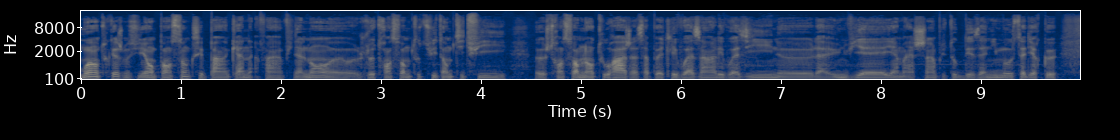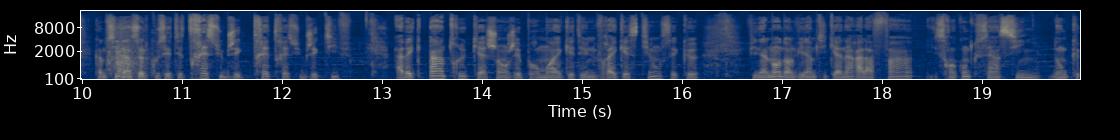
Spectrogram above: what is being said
moi, en tout cas, je me suis dit en pensant que c'est pas un canard. Enfin, finalement, euh, je le transforme tout de suite en petite fille. Euh, je transforme l'entourage. Ça peut être les voisins, les voisines, euh, une vieille, un machin, plutôt que des animaux. C'est-à-dire que, comme si d'un seul coup, c'était très, subject, très, très subjectif. Avec un truc qui a changé pour moi et qui était une vraie question, c'est que finalement, dans le vilain petit canard, à la fin, il se rend compte que c'est un signe. Donc,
